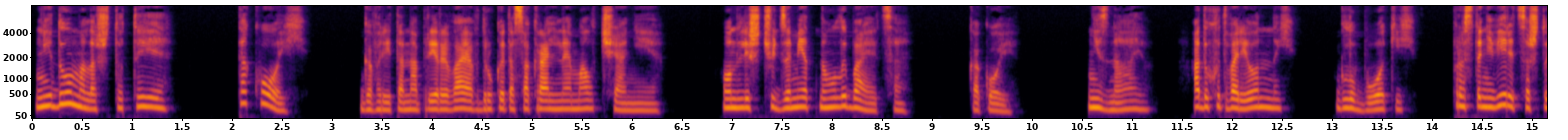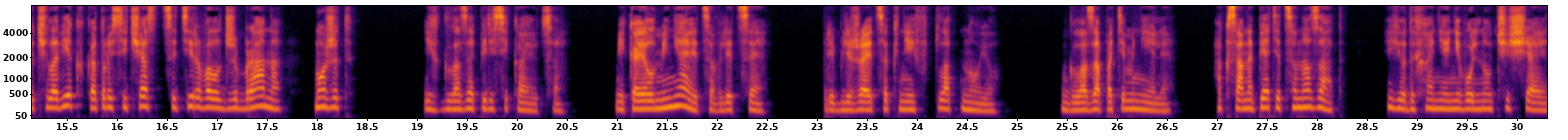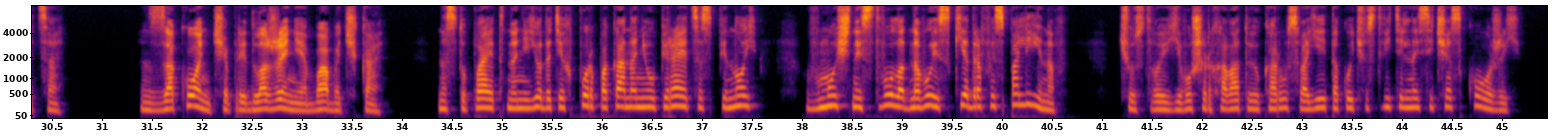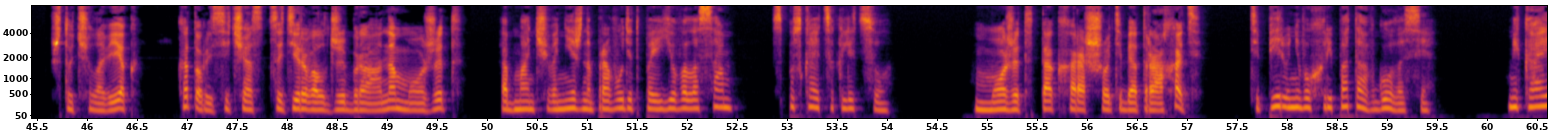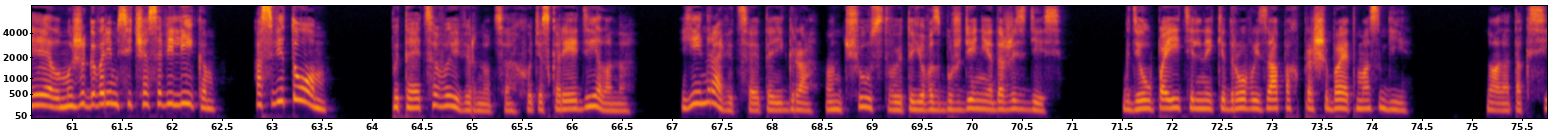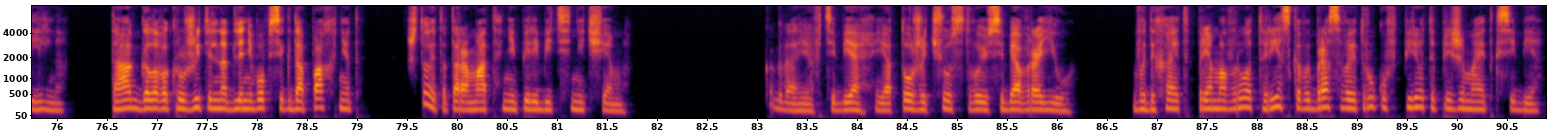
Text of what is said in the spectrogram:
«Не думала, что ты такой», — говорит она, прерывая вдруг это сакральное молчание. Он лишь чуть заметно улыбается. «Какой?» «Не знаю. Одухотворенный, глубокий. Просто не верится, что человек, который сейчас цитировал Джибрана, может...» Их глаза пересекаются. Микаэл меняется в лице. Приближается к ней вплотную. Глаза потемнели. Оксана пятится назад. Ее дыхание невольно учащается. «Закончи предложение, бабочка!» Наступает на нее до тех пор, пока она не упирается спиной в мощный ствол одного из кедров исполинов, чувствуя его шероховатую кору своей такой чувствительной сейчас кожей. Что человек, который сейчас цитировал Джибрана, может... Обманчиво нежно проводит по ее волосам, спускается к лицу. «Может, так хорошо тебя трахать?» Теперь у него хрипота в голосе. «Микаэл, мы же говорим сейчас о великом, о святом!» Пытается вывернуться, хоть и скорее делано. Ей нравится эта игра, он чувствует ее возбуждение даже здесь, где упоительный кедровый запах прошибает мозги. Но она так сильно, так головокружительно для него всегда пахнет, что этот аромат не перебить ничем. «Когда я в тебе, я тоже чувствую себя в раю», выдыхает прямо в рот, резко выбрасывает руку вперед и прижимает к себе.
